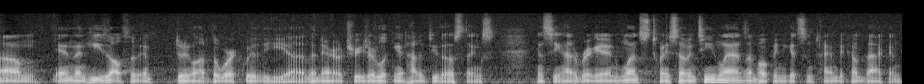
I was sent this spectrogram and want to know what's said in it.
Um, and then he's also doing a lot of the work with the uh, the narrow trees, or looking at how to do those things and seeing how to bring it in. Once 2017 lands, I'm hoping to get some time to come back and,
